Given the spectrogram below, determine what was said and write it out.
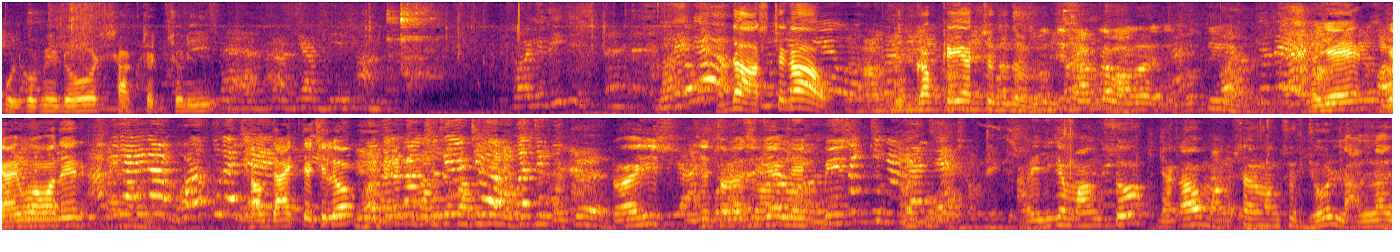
ফুলকপির রোস্ট শাক চচ্চড়ি। দাদা আসতে খাও। গুপগাপ খেয়ে যাচ্ছ তো তুমি। এই যে যাইবো আমাদের। সব দায়িত্বে ছিল। রাইস এই যে চলে এসেছে লেগ পিস। আর এদিকে মাংস দেখাও মাংস আর মাংস ঝোল লাল লাল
